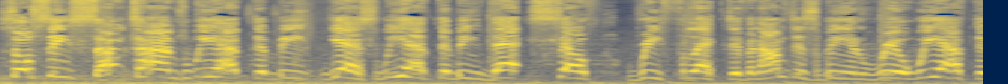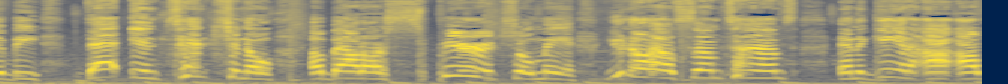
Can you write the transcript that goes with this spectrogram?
So see sometimes we have to be yes we have to be that self reflective and i'm just being real. We have to be that intentional about our spiritual man. You know how sometimes and again, I,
